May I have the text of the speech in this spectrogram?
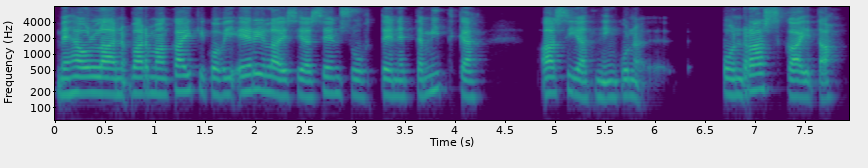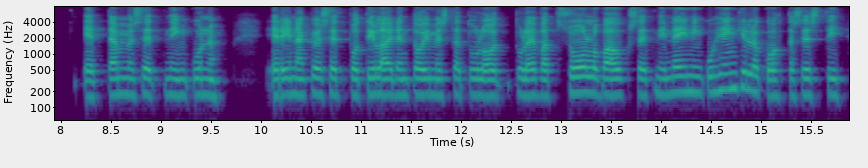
Mehän ollaan varmaan kaikki kovin erilaisia sen suhteen, että mitkä – asiat niin kuin on raskaita, että tämmöiset niin kuin erinäköiset potilaiden toimesta tulo, tulevat solvaukset, niin ne ei niin kuin henkilökohtaisesti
